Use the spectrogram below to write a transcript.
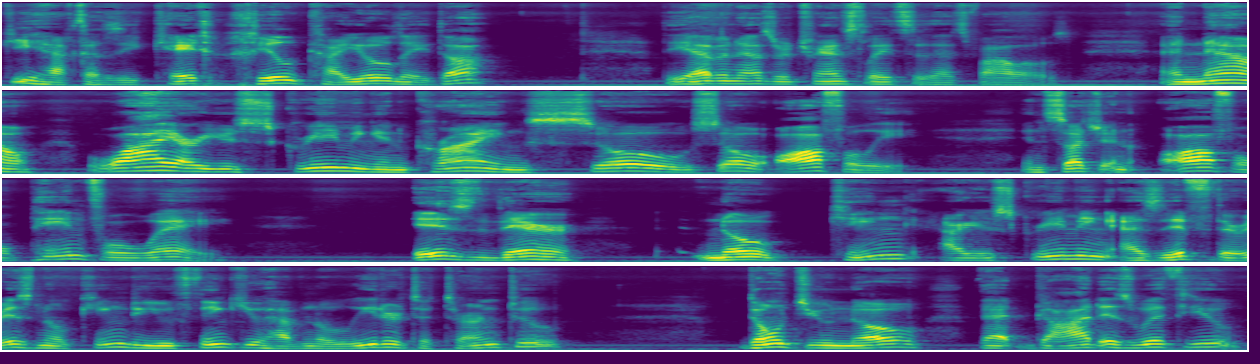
ki hechazikech chil kayo leda the Even Ezra translates it as follows And now, why are you screaming and crying so, so awfully, in such an awful, painful way? Is there no king? Are you screaming as if there is no king? Do you think you have no leader to turn to? Don't you know that God is with you?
